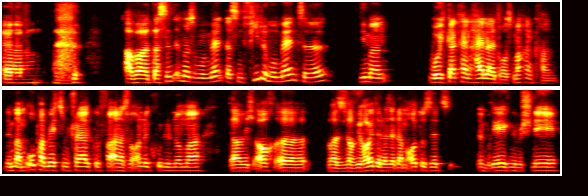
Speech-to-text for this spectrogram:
ähm, aber das sind immer so Momente, das sind viele Momente, die man, wo ich gar kein Highlight draus machen kann. Mit meinem Opa bin ich zum Tryout gefahren, das war auch eine coole Nummer. Da habe ich auch, äh, weiß ich noch wie heute, dass er da im Auto sitzt, im Regen, im Schnee.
